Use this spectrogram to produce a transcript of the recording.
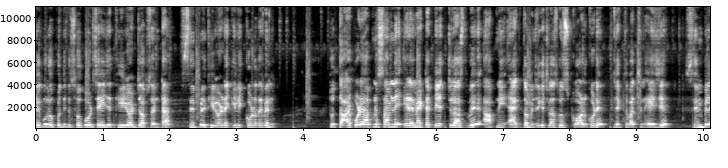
দেখুন ওপর দিকে শো করছে, এই যে থ্রি ডট যে অপশনটা সিম্পলি থ্রি ডটে ক্লিক করে দেবেন। তো তারপরে আপনার সামনে এরম একটা পেজ চলে আসবে। আপনি একদম নিজেকে চলে আসবে স্ক্রল করে। দেখতে পাচ্ছেন এই যে সিম্পলি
